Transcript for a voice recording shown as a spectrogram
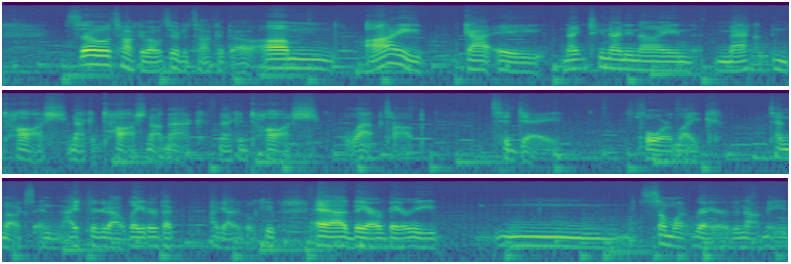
so talk about what's there to talk about. Um, I got a 1999 Macintosh, Macintosh, not Mac, Macintosh laptop today for like 10 bucks, and I figured out later that I got a gold cube. And they are very mm, somewhat rare. They're not made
